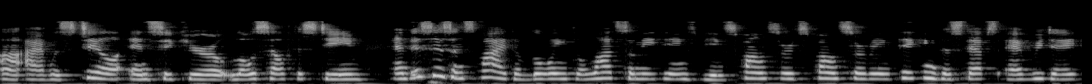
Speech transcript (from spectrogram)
Uh, I was still insecure, low self-esteem, and this is in spite of going to lots of meetings, being sponsored, sponsoring, taking the steps every day.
